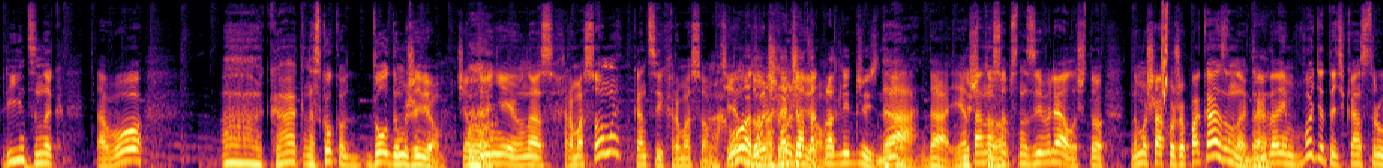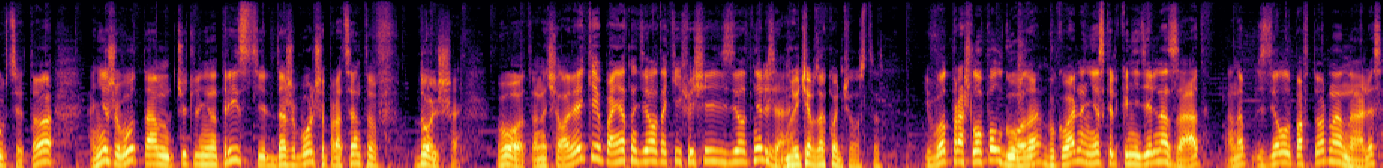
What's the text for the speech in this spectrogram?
признак того, а, как, насколько долго мы живем. Чем О. длиннее у нас хромосомы, концы хромосом, Ах, тем вот, она дольше мы живем. так продлить жизнь, да? Да, да. И, И это она, что? собственно, заявляла, что на мышах уже показано, Да. когда им вводят эти конструкции, то они живут там чуть ли не на 30 или даже больше процентов дольше. Вот. А на человеке, понятное дело, таких вещей сделать нельзя. Ну и чем закончилось-то? И вот прошло полгода, буквально несколько недель назад, она сделала повторный анализ,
